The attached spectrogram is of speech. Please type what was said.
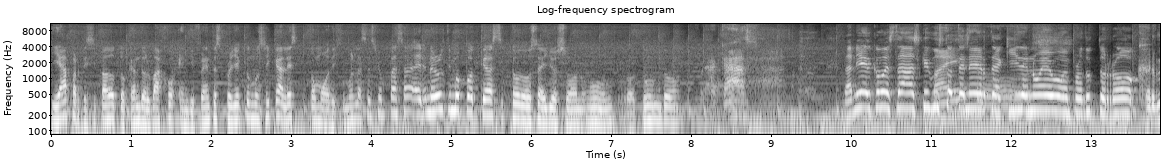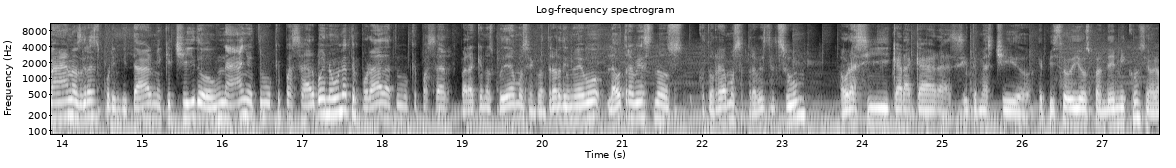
y ha participado tocando el bajo en diferentes proyectos musicales. Como dijimos la sesión pasada, en el último podcast, todos ellos son un rotundo fracaso. Daniel, ¿cómo estás? Qué gusto Maestro. tenerte aquí de nuevo en Producto Rock. Hermanos, gracias por invitarme, qué chido. Un año tuvo que pasar, bueno, una temporada tuvo que pasar para que nos pudiéramos encontrar de nuevo. La otra vez nos cotorreamos a través del Zoom. Ahora sí, cara a cara, se siente más chido. episodios pandémicos y ahora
